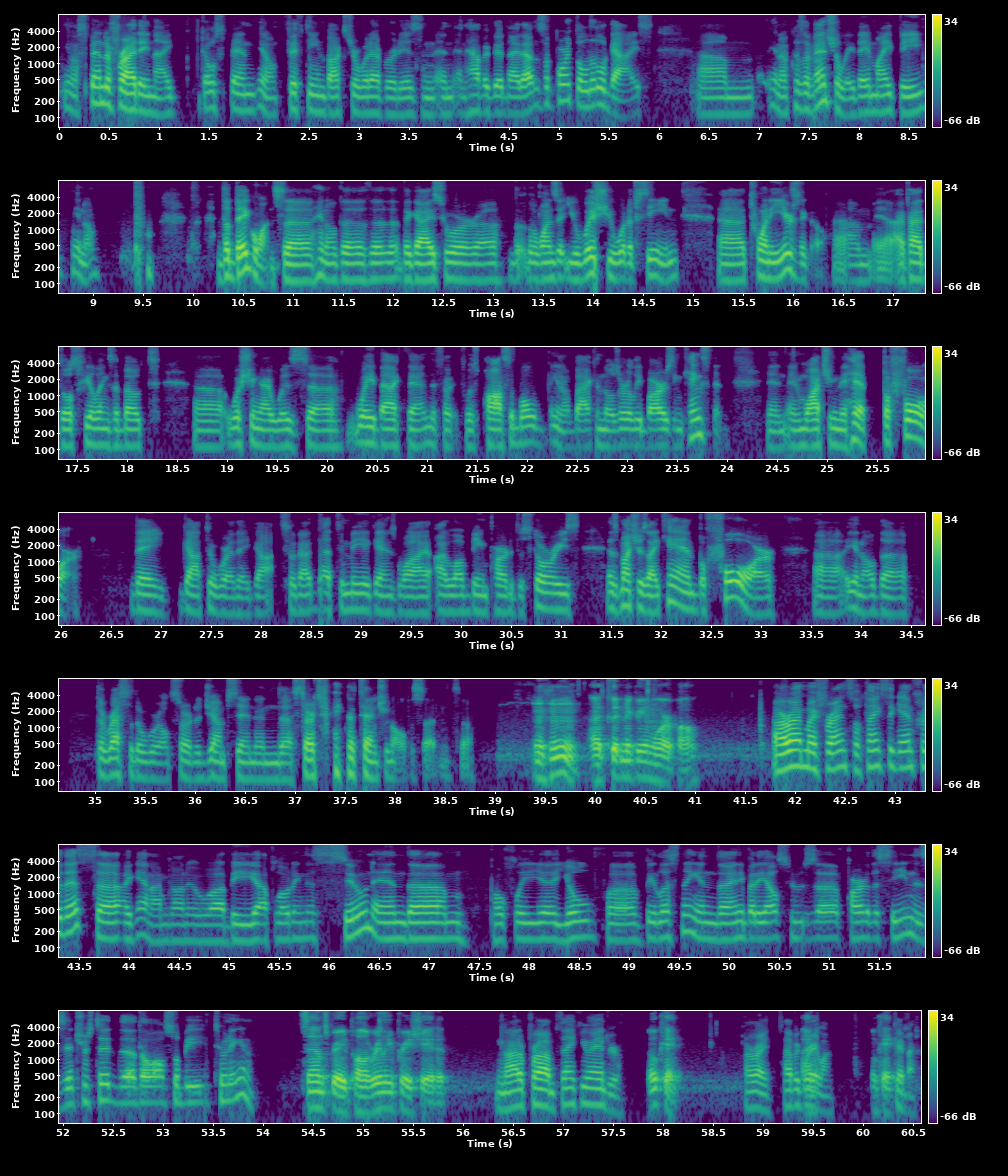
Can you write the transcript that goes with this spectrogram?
you know, spend a Friday night. Go spend you know 15 bucks or whatever it is, and, and, and have a good night out and support the little guys. Um, you know, because eventually they might be, you know, the big ones, uh, you know, the, the, the guys who are uh, the, the, ones that you wish you would have seen uh, 20 years ago. Um, I've had those feelings about uh, wishing I was uh, way back then, if it was possible, you know, back in those early bars in Kingston and, and watching the hip before they got to where they got. So that, that to me, again, is why I love being part of the stories as much as I can before, uh, you know, the, the rest of the world sort of jumps in and uh, starts paying attention all of a sudden. So, mm-hmm. I couldn't agree more, Paul. All right, my friend. So thanks again for this. Uh, again, I'm going to uh, be uploading this soon, and um, hopefully uh, you'll uh, be listening. And uh, anybody else who's part of the scene is interested, they'll also be tuning in. Sounds great, Paul. Really appreciate it. Not a problem. Thank you, Andrew. Okay. All right. Have a great one. Okay. Okay. Bye.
